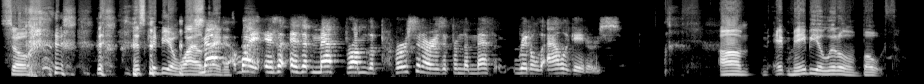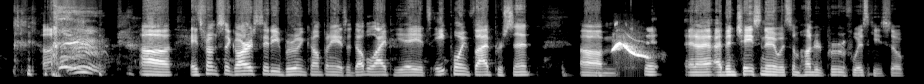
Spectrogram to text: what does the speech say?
So this could be a wild Meth, night. It's- wait, is it is it meth from the person or is it from the meth riddled alligators? Um, it may be a little of both. Uh, Mm. uh, it's from Cigar City Brewing Company. It's a double IPA. It's 8.5 percent. Um, it- and I, I've been chasing it with some hundred proof whiskey. So,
